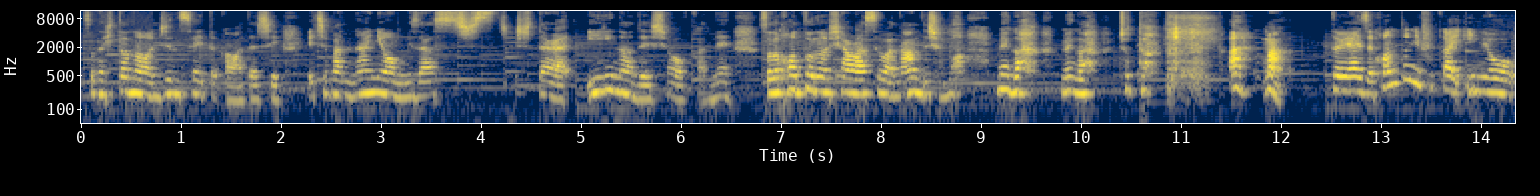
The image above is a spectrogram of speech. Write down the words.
その人の人生とか私、一番何を目指したらいいのでしょうかね。その本当の幸せは何でしょうもう目が、目がちょっと、あ、まあ、とりあえず本当に深い意味を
